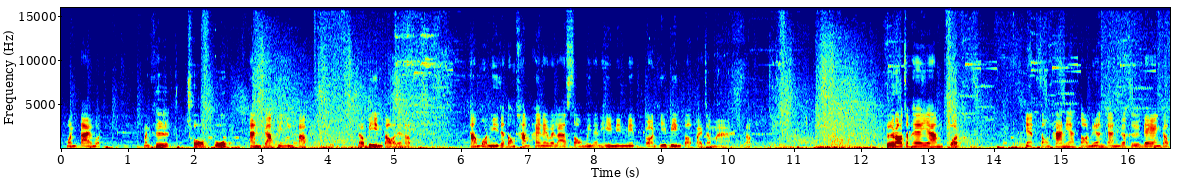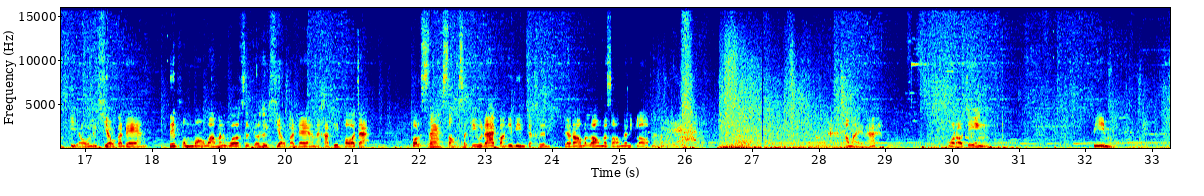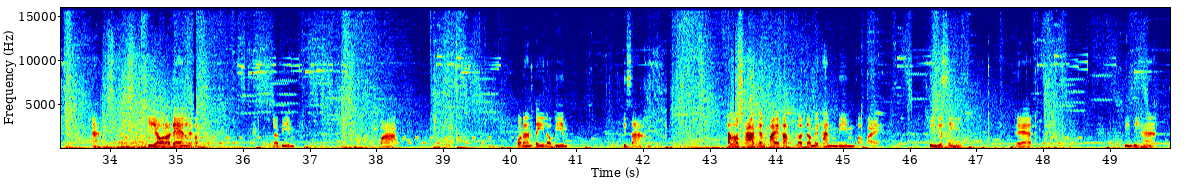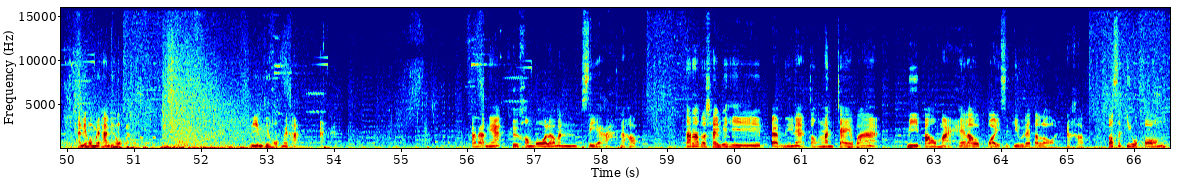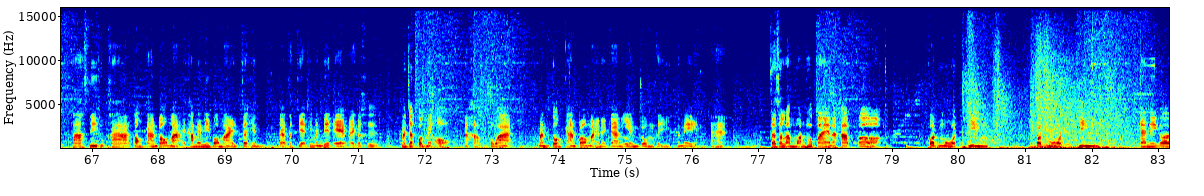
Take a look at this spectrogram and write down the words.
มอนตายหมด มันคือโฉบปุ๊บ หันกลับไปยิงปั๊บ แล้วบีมต่อเลยครับ ทั้งหมดนี้จะต้องทำภายในเวลา 2 วินาทีนิดๆก่อนที่บีมต่อไปจะมาครับ คือเราจะพยายามกดเนี่ยสองท่านี้ต่อเนื่องกันก็คือแดงกับเขียวหรือเขียวกับแดง ที่ผมมองว่ามันเวิร์กสุดก็คือเขียวกับแดงนะครับ ที่พอจะกดแทรก2สกิลได้ก่อนที่บีมจะขึ้น เดี๋ยวเรามาลองมาซ้อมกันอีกรอบนะครับเอาใหม่นะ หมดเอาจริงบีม อะเขียวแล้วแดงเลยครับ แล้วบีม ฟ้ากดอันติแล้วบีมที่สามถ้าเราช้าเกินไปครับ เราจะไม่ทันบีมต่อไป บีมที่สี่แดดบีมที่ห้าอันนี้ผมไม่ทันที่หกแหละบีมที่หกไม่ทันถ้าแบบเนี้ยคือคอมโบแล้วมันเสียนะครับ ถ้าเราจะใช้วิธีแบบนี้เนี่ยต้องมั่นใจว่า มีเป้าหมายให้เราปล่อยสกิลได้ตลอดนะครับ เพราะสกิลของคลาสนี้ทุกท่าต้องการเป้าหมาย ถ้าไม่มีเป้าหมายจะเห็นแบบตะเกียบที่มันเดดแอร์ไปก็คือ มันจะกดไม่ออกนะครับ เพราะว่ามันต้องการเป้าหมายในการเล็งโจมตีนั่นเองนะฮะ แต่สำหรับมอนทั่วไปนะครับ ก็กดโหมดยิง กดโหมดยิง แค่นี้ก็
